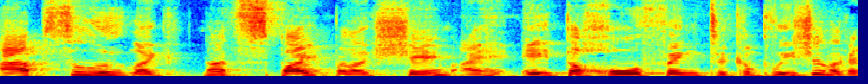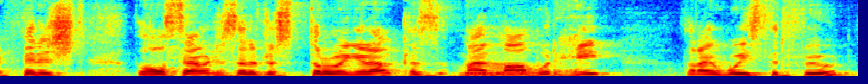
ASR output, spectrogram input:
absolute like not spite but like shame, I ate the whole thing to completion. Like I finished the whole sandwich instead of just throwing it out because my mom would hate that I wasted food.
